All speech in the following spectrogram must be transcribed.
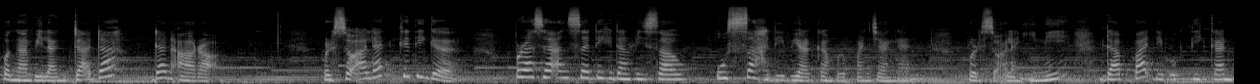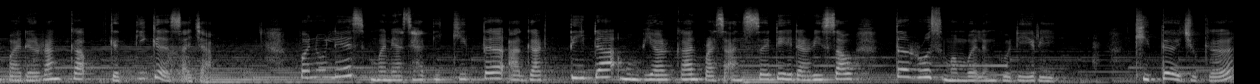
pengambilan dadah dan arak. Persoalan ketiga, perasaan sedih dan risau usah dibiarkan berpanjangan. Persoalan ini dapat dibuktikan pada rangkap ketiga saja penulis menasihati kita agar tidak membiarkan perasaan sedih dan risau terus membelenggu diri. Kita juga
